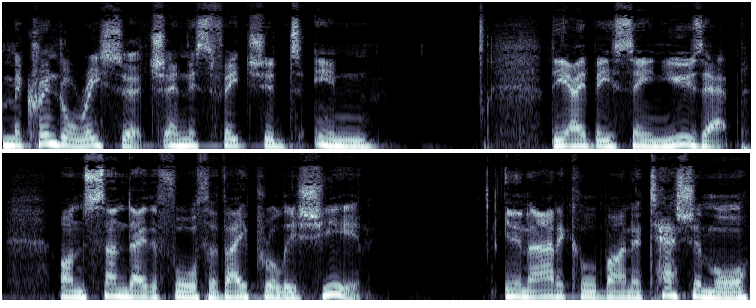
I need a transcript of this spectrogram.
McCrindle Research, and this featured in the ABC News app on Sunday, the 4th of April this year. In an article by Natasha Moore,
